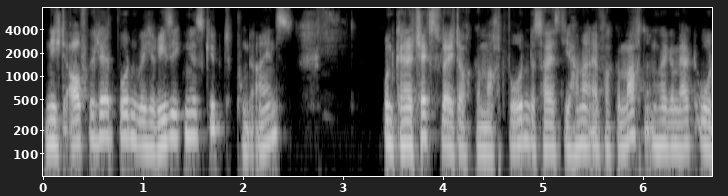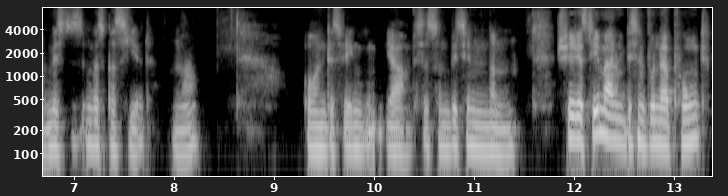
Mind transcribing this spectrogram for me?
nicht aufgeklärt wurden, welche Risiken es gibt, Punkt eins, und keine Checks vielleicht auch gemacht wurden. Das heißt, die haben dann einfach gemacht und irgendwann gemerkt, oh Mist, ist irgendwas passiert. Ne? Und deswegen, ja, es ist so ein bisschen ein schwieriges Thema, ein bisschen Wunderpunkt.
